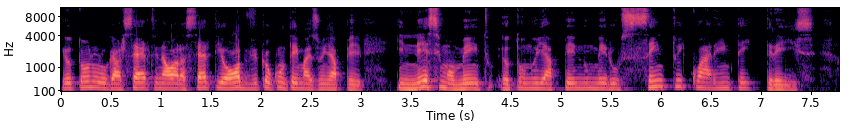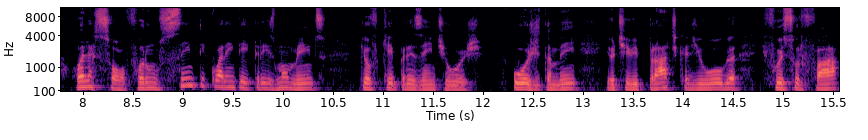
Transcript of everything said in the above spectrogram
eu estou no lugar certo e na hora certa, e óbvio que eu contei mais um IAP. E nesse momento eu estou no IAP número 143. Olha só, foram 143 momentos que eu fiquei presente hoje. Hoje também eu tive prática de yoga e fui surfar.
